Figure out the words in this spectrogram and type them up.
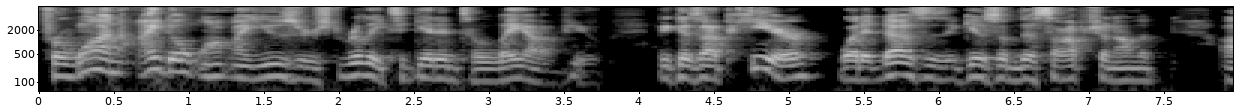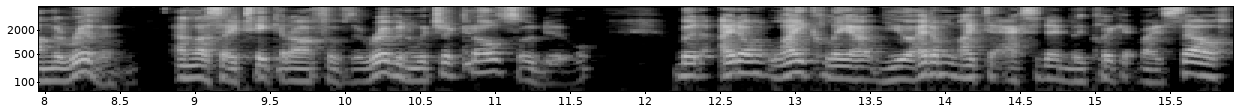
For one, I don't want my users really to get into layout view because up here, what it does is it gives them this option on the on the ribbon unless I take it off of the ribbon, which I could also do. But I don't like layout view. I don't like to accidentally click it myself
